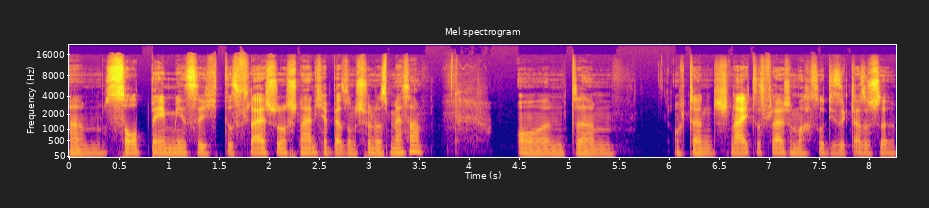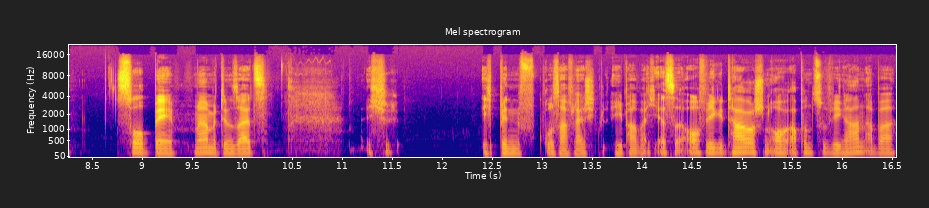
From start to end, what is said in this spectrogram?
ähm, Salt Bay mäßig das Fleisch so schneide. Ich habe ja so ein schönes Messer und ähm, und dann schneide ich das Fleisch und mache so diese klassische Bay ja, mit dem Salz. Ich, ich bin großer Fleischliebhaber. Ich esse auch vegetarisch und auch ab und zu vegan, aber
